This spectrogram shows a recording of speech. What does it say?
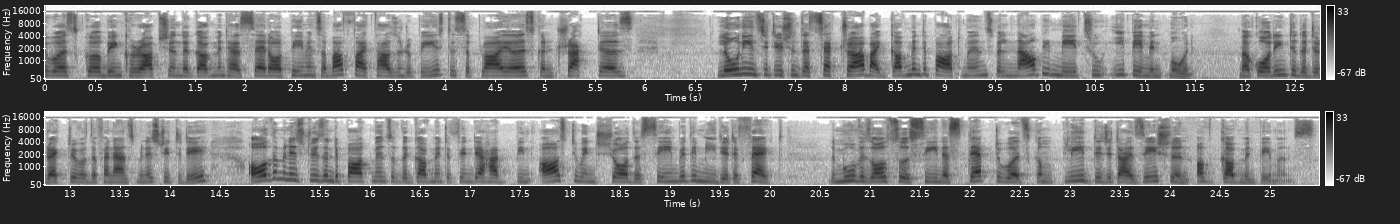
towards curbing corruption, the government has said all payments above 5,000 rupees to suppliers, contractors, loaning institutions, etc. by government departments will now be made through e-payment mode. Now, according to the directive of the Finance Ministry today, all the ministries and departments of the Government of India have been asked to ensure the same with immediate effect. The move is also seen as a step towards complete digitization of government payments.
